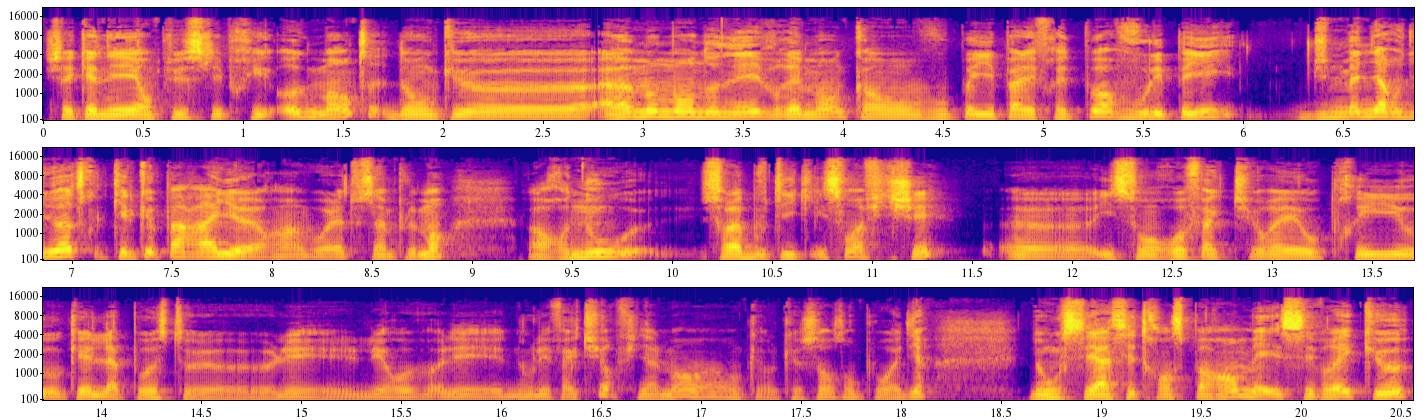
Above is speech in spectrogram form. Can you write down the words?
Chaque année, en plus, les prix augmentent. Donc, euh, à un moment donné, vraiment, quand vous payez pas les frais de port, vous les payez d'une manière ou d'une autre quelque part ailleurs. Hein, voilà, tout simplement. Alors nous, sur la boutique, ils sont affichés. Euh, ils sont refacturés au prix auquel la Poste euh, les, les, nous les facture finalement, hein, en quelque sorte, on pourrait dire. Donc c'est assez transparent, mais c'est vrai que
